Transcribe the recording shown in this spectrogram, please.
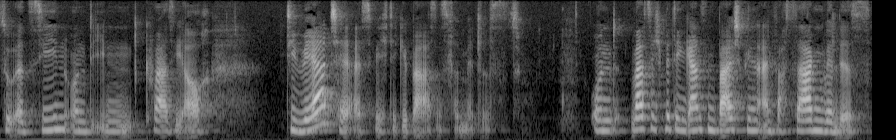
zu erziehen und ihnen quasi auch die Werte als wichtige Basis vermittelst. Und was ich mit den ganzen Beispielen einfach sagen will, ist,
